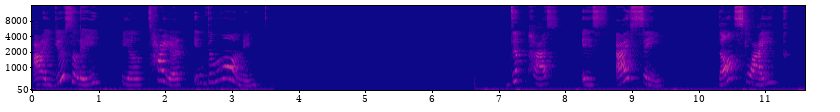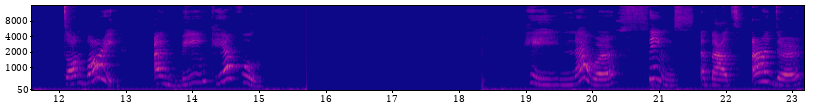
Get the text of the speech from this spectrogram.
I usually feel tired in the morning. The past is icy. Don't slide. Don't worry. I'm being careful. He never thinks about other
